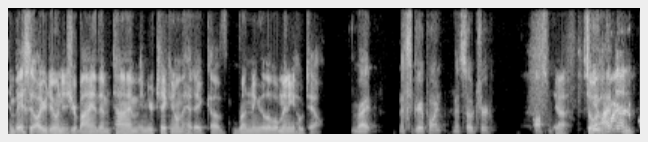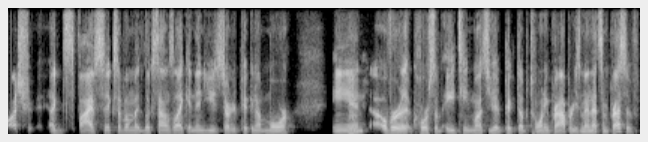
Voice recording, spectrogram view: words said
And basically, all you're doing is you're buying them time and you're taking on the headache of running the little mini hotel. Right. That's a great point. That's so true. Awesome. Yeah. So I've done a bunch, like five, six of them. It looks sounds like, and then you started picking up more. Mm-hmm. And mm-hmm. over the course of 18 months, you had picked up 20 properties. Man, that's impressive.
